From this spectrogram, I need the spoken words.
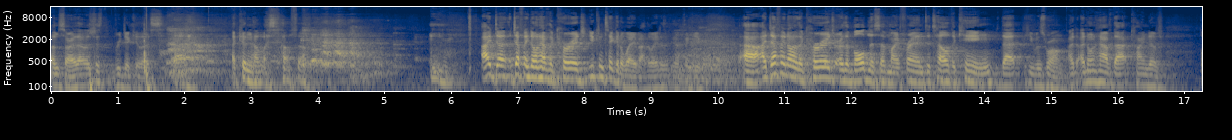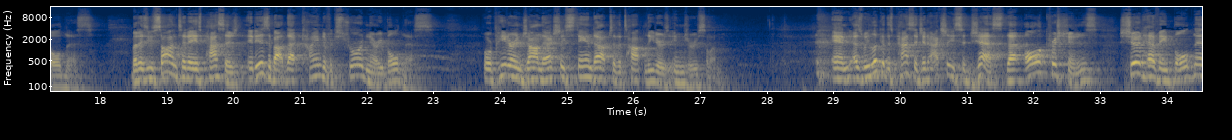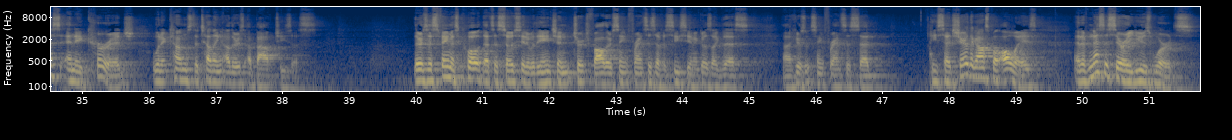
I'm sorry, that was just ridiculous. Uh, I couldn't help myself, though. I de- definitely don't have the courage. You can take it away, by the way. Thank you. Uh, I definitely don't have the courage or the boldness of my friend to tell the king that he was wrong. I, I don't have that kind of boldness. But as you saw in today's passage, it is about that kind of extraordinary boldness. Where Peter and John, they actually stand up to the top leaders in Jerusalem. And as we look at this passage, it actually suggests that all Christians should have a boldness and a courage when it comes to telling others about Jesus. There's this famous quote that's associated with the ancient church father, St. Francis of Assisi, and it goes like this. Uh, here's what St. Francis said He said, Share the gospel always, and if necessary, use words.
